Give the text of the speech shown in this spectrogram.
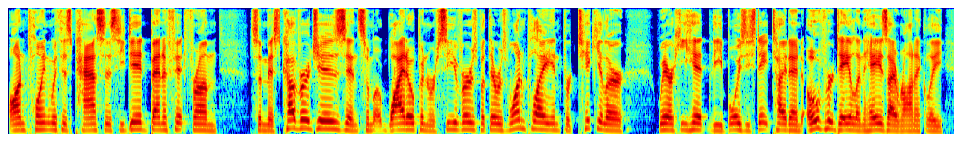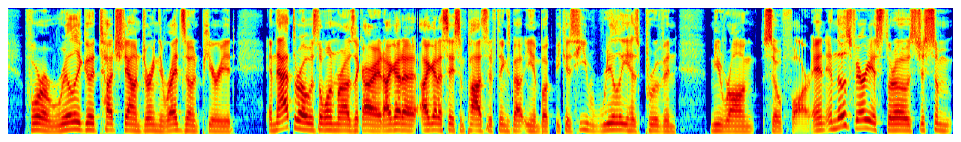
on point with his passes. He did benefit from some missed coverages and some wide open receivers, but there was one play in particular where he hit the Boise State tight end over Daelin Hayes, ironically, for a really good touchdown during the red zone period. And that throw was the one where I was like, all right, I gotta I gotta say some positive things about Ian Book because he really has proven me wrong so far. And and those various throws, just some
